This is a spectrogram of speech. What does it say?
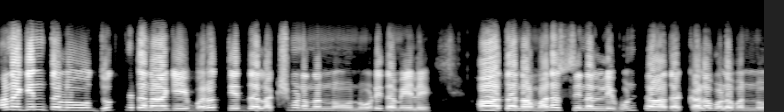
ತನಗಿಂತಲೂ ದುಃಖಿತನಾಗಿ ಬರುತ್ತಿದ್ದ ಲಕ್ಷ್ಮಣನನ್ನು ನೋಡಿದ ಮೇಲೆ ಆತನ ಮನಸ್ಸಿನಲ್ಲಿ ಉಂಟಾದ ಕಳವಳವನ್ನು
